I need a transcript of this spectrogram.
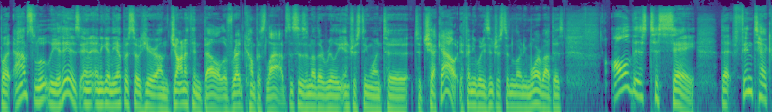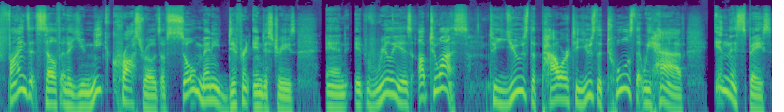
But absolutely, it is. And, and again, the episode here, um, Jonathan Bell of Red Compass Labs. This is another really interesting one to to check out if anybody's interested in learning more about this. All this to say that fintech finds itself in a unique crossroads of so many different industries, and it really is up to us to use the power, to use the tools that we have in this space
